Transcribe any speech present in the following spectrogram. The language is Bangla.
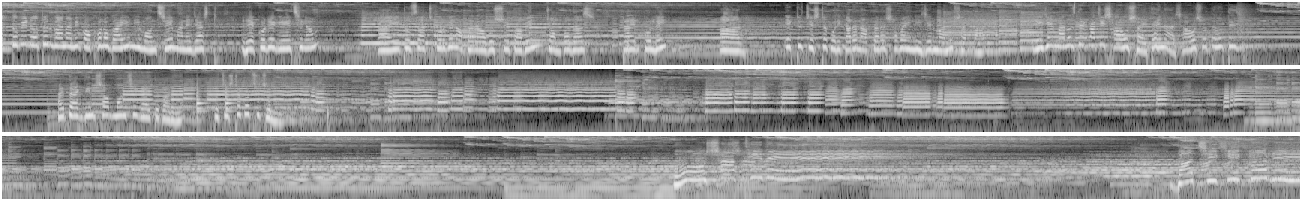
একদমই নতুন গান আমি কখনো গাইনি মঞ্চে মানে জাস্ট রেকর্ডে গিয়েছিলাম। ইউটিউব সার্চ করবেন, আপনারা অবশ্যই পাবেন। চম্পা দাস টাইপ করলেই। আর একটু চেষ্টা করি, কারণ আপনারা সবাই নিজের মানুষ, আপনার নিজের মানুষদের কাছে সাহস হয়, তাই না? সাহস হতে হতে হয়তো একদিন সব মঞ্চে গাইতে পারব। তো চেষ্টা করছি চলুন। ও সাথী বাঁচি কি করে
